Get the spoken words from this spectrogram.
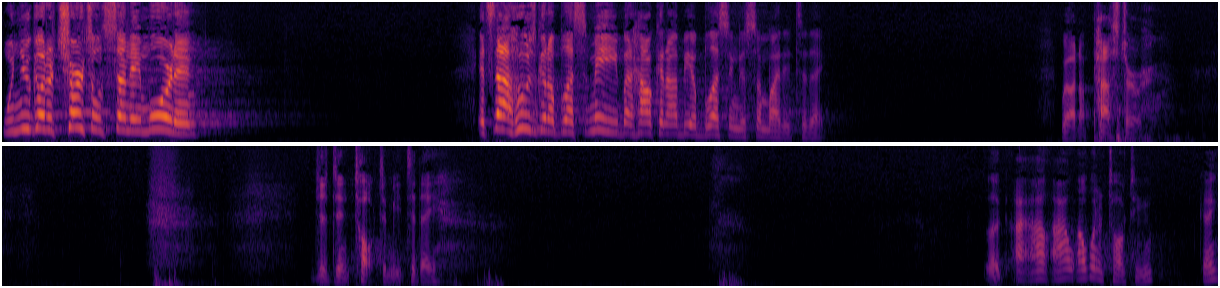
When you go to church on Sunday morning, it's not who's going to bless me, but how can I be a blessing to somebody today? Well, the pastor just didn't talk to me today. Look, I, I, I want to talk to you, okay?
